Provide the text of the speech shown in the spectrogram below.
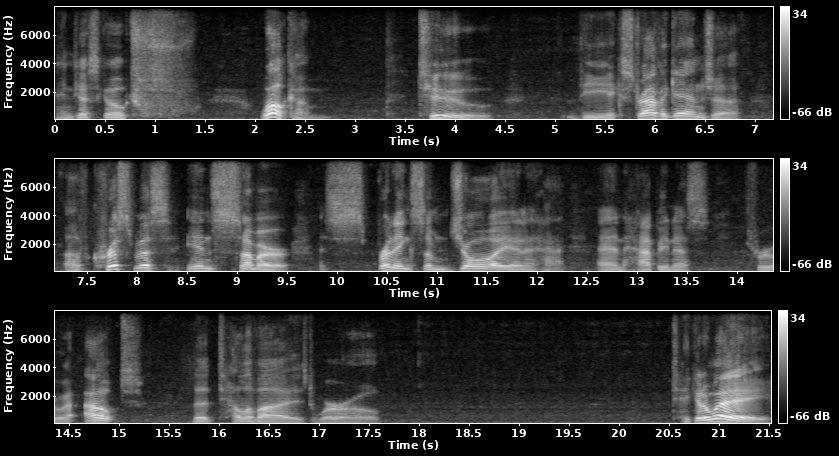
and just go, welcome to the extravaganza of Christmas in summer, spreading some joy and, ha- and happiness throughout the televised world. Take it away.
